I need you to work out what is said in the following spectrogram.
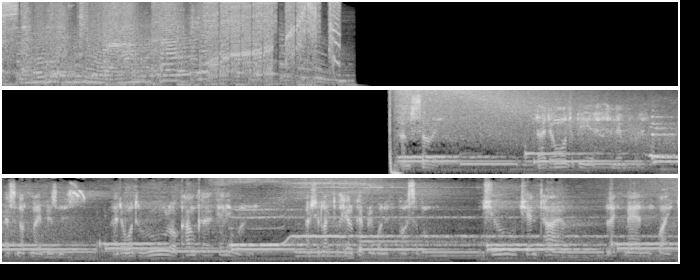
I'm sorry, but I don't want to be an emperor. That's not my business. I don't want to rule or conquer anyone. I should like to help everyone if possible. Jew, Gentile, black man, white.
